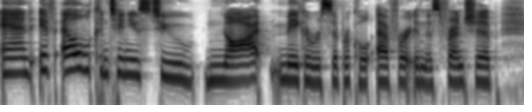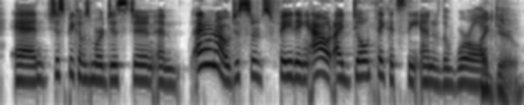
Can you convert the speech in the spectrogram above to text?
And if Elle continues to not make a reciprocal effort in this friendship and just becomes more distant and I don't know, just starts fading out, I don't think it's the end of the world. I do.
